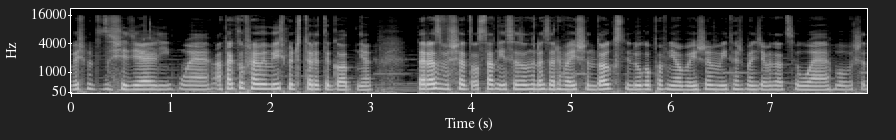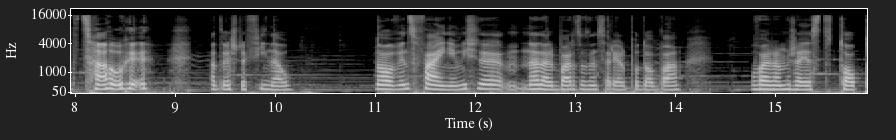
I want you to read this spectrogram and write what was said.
byśmy to siedzieli, łe. A tak to przynajmniej mieliśmy cztery tygodnie. Teraz wyszedł ostatni sezon Reservation Dogs, niedługo pewnie obejrzymy i też będziemy tacy łe, bo wyszedł cały, a to jeszcze finał. No, więc fajnie. Mi się nadal bardzo ten serial podoba. Uważam, że jest top.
